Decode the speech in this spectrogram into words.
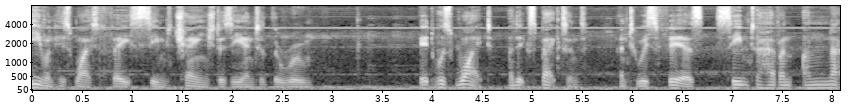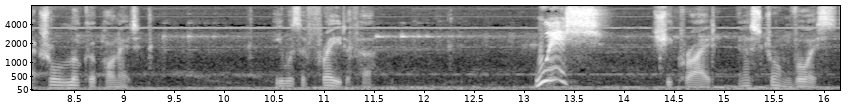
Even his wife's face seemed changed as he entered the room. It was white and expectant, and to his fears seemed to have an unnatural look upon it. He was afraid of her. Wish! She cried in a strong voice.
